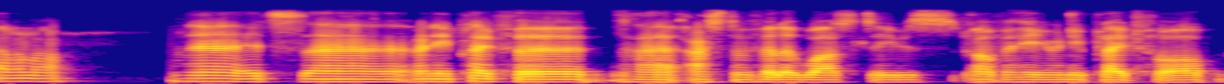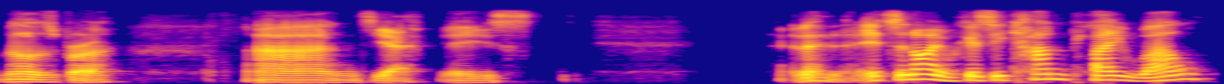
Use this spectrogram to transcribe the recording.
I don't know. Yeah, it's uh, and he played for uh, Aston Villa whilst he was over here, and he played for Middlesbrough, and yeah, he's it's annoying because he can play well,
